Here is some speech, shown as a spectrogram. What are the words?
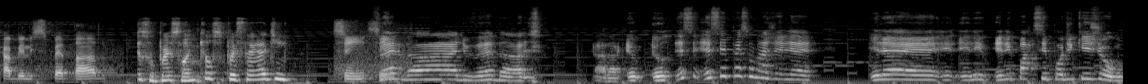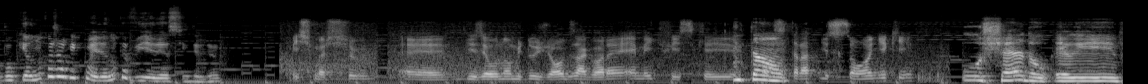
cabelo espetado. E o Super Sonic é o Super Saiyajin. Sim, sim. Verdade, verdade. Caraca, eu, eu, esse, esse personagem, ele é. Ele é. Ele, ele participou de que jogo? Porque eu nunca joguei com ele, eu nunca vi ele assim, entendeu? Vixe, mas é, dizer o nome dos jogos agora é meio difícil, que Então- se trata de Sonic, O Shadow, ele,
